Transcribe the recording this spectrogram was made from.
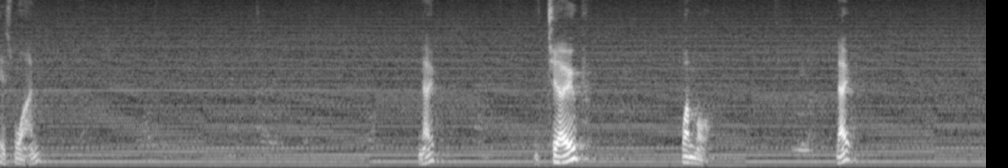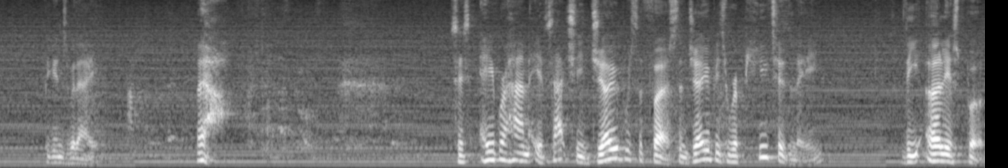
is one. No? Job? One more. No? Begins with A. Yeah. says Abraham, it's actually Job was the first, and Job is reputedly the earliest book.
